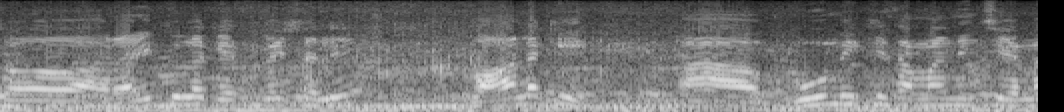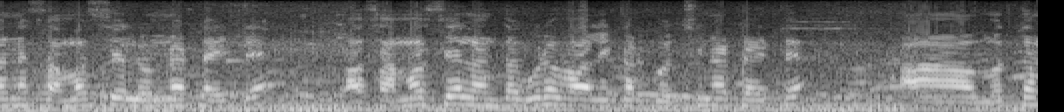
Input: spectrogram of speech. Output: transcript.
సో రైతులకు ఎస్పెషల్లీ వాళ్ళకి ఆ భూమికి సంబంధించి ఏమైనా సమస్యలు ఉన్నట్టయితే ఆ సమస్యలంతా కూడా వాళ్ళు ఇక్కడికి వచ్చినట్టయితే మొత్తం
